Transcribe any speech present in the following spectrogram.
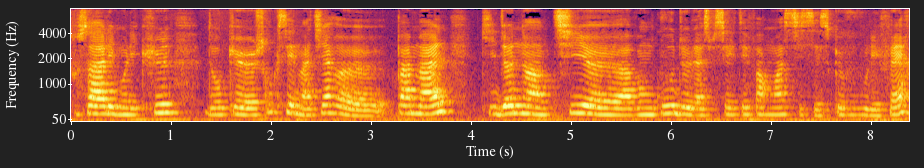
tout ça, les molécules. Donc euh, je trouve que c'est une matière pas mal qui donne un petit avant-goût de la spécialité pharma si c'est ce que vous voulez faire.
